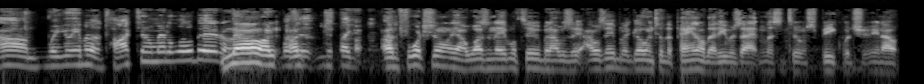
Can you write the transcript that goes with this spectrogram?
Um, were you able to talk to him in a little bit? no, un, un, just like unfortunately I wasn't able to, but I was I was able to go into the panel that he was at and listen to him speak, which you know,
